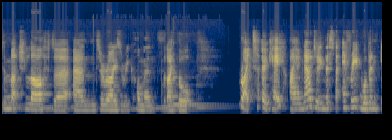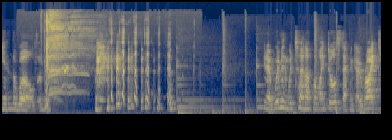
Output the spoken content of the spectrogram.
to much laughter and derisory comments, that I thought, right, okay, I am now doing this for every woman in the world. you know, women would turn up on my doorstep and go, right,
